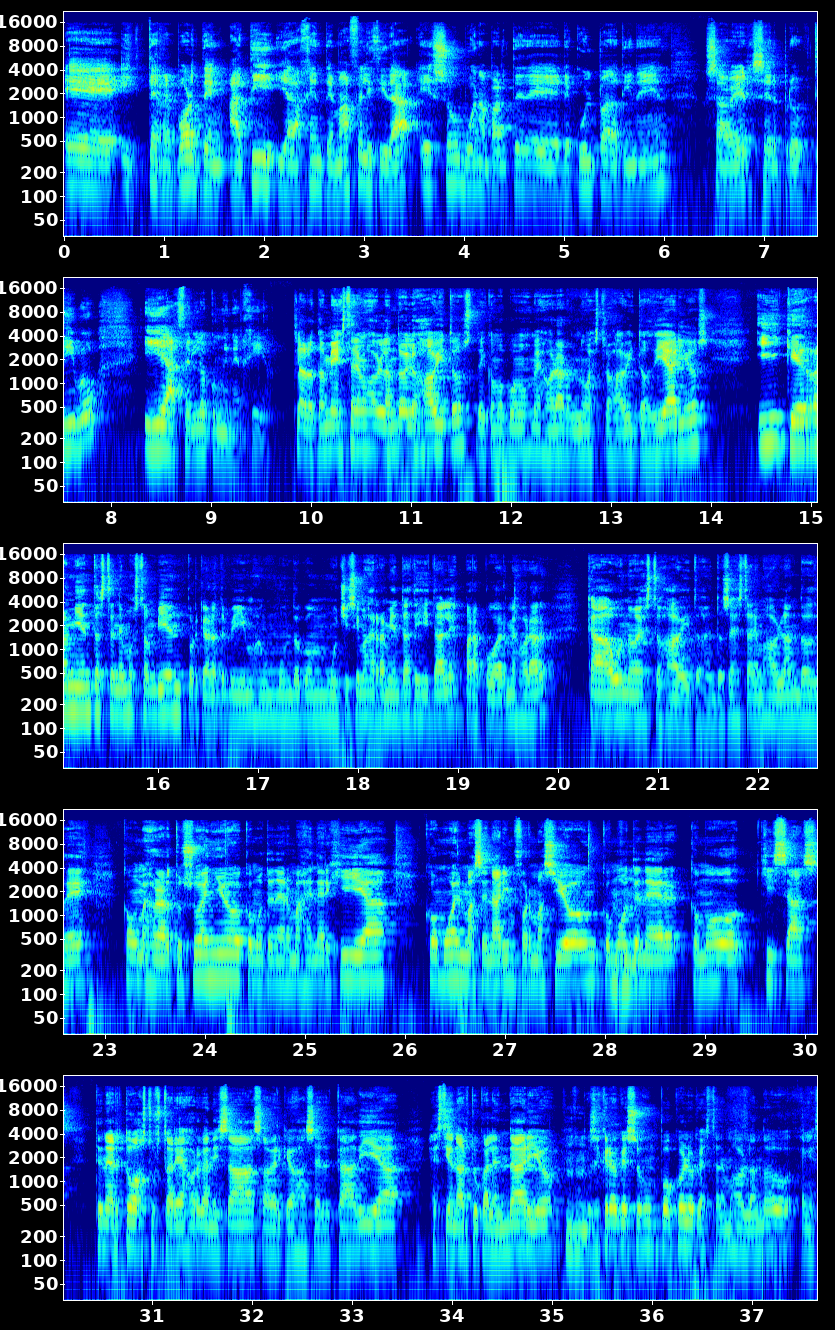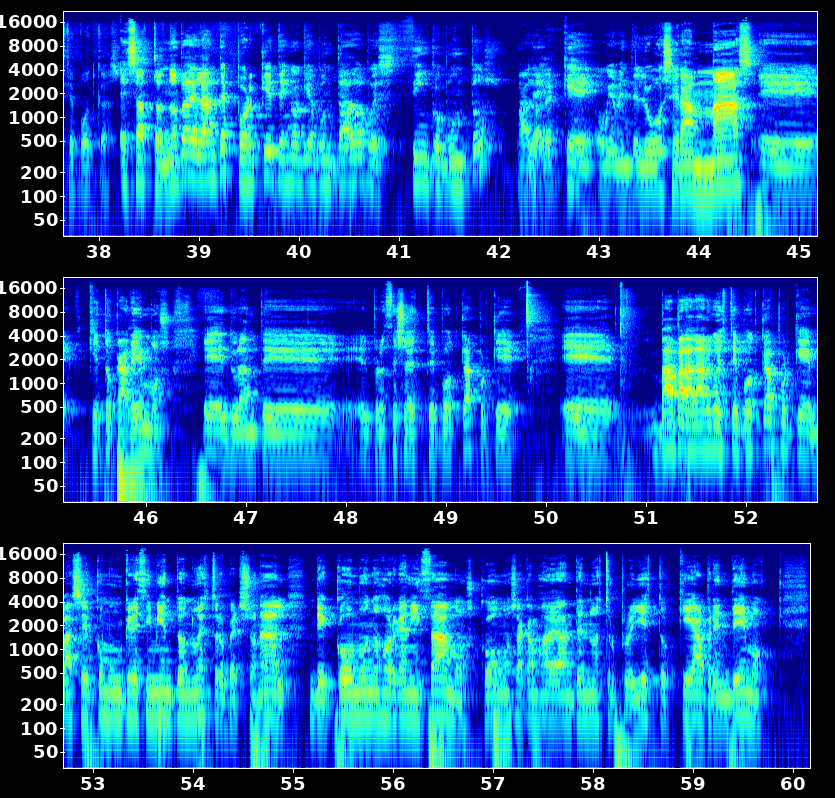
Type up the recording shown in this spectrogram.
eh, y te reporten a ti y a la gente más felicidad, eso buena parte de, de culpa la tiene en saber ser productivo y hacerlo con energía. Claro, también estaremos hablando de los hábitos, de cómo podemos mejorar nuestros hábitos diarios y qué herramientas tenemos también, porque ahora vivimos en un mundo con muchísimas herramientas digitales para poder mejorar cada uno de estos hábitos. Entonces estaremos hablando de cómo mejorar tu sueño, cómo tener más energía, cómo almacenar información, cómo tener, cómo quizás tener todas tus tareas organizadas, saber qué vas a hacer cada día, gestionar tu calendario. Entonces creo que eso es un poco lo que estaremos hablando en este podcast. Exacto, no te adelantes porque tengo aquí apuntado pues cinco puntos, ¿vale? Que obviamente luego serán más eh, que tocaremos eh, durante el proceso de este podcast porque eh, va para largo este podcast porque va a ser como un crecimiento nuestro personal de cómo nos organizamos, cómo sacamos adelante nuestros proyectos, qué aprendemos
